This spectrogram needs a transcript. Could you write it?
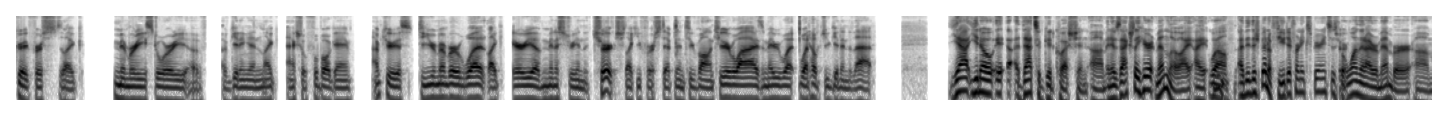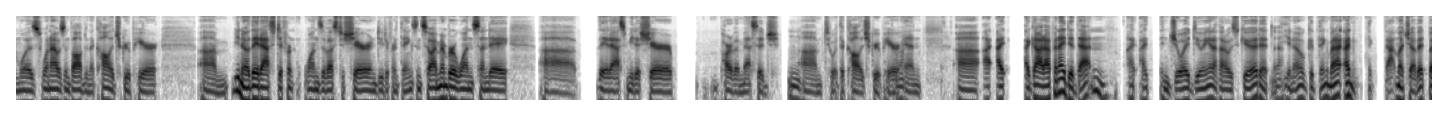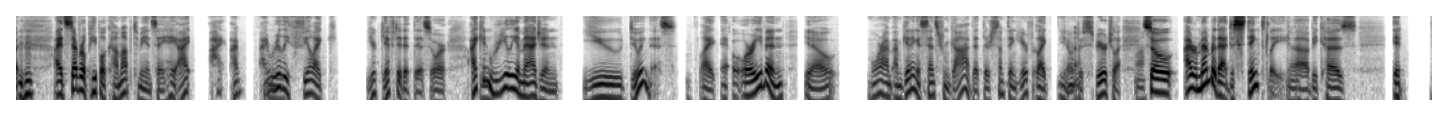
great first like memory story of of getting in like actual football game. I'm curious, do you remember what like area of ministry in the church like you first stepped into volunteer wise and maybe what what helped you get into that? Yeah, you know it, uh, that's a good question, um, and it was actually here at Menlo. I, I well, I mean, there's been a few different experiences, Sure. but one that I remember um, was when I was involved in the college group here. Um, you know, they'd ask different ones of us to share and do different things, and so I remember one Sunday uh, they had asked me to share part of a message Mm. um, to the college group here, Wow. and uh, I, I I got up and I did that, and I, I enjoyed doing it. I thought it was good, at, Yeah. you know, good thing, but I, I didn't think that much of it, but. Mhm. I had several people come up to me and say, "Hey, I, I, I, I Mm. really feel like you're gifted at this, or I can Mm. really imagine you doing this, like, eh, or even, you know, more. I'm, I'm getting a sense from God that there's something here for, like, you know, Yeah. to spiritualize. Wow. So I remember that distinctly Yeah. uh, because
